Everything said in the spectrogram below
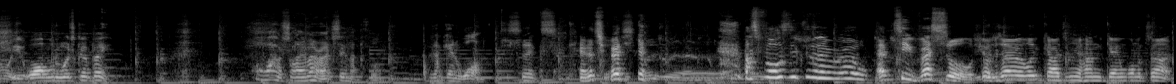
Oh, you- well, I wonder what it's going to be. Oh, wow, it's I am error. I haven't seen that before. Not getting one. Six. Okay, that's four sixes in a row. Empty vessel. If you have zero loot cards in your hand, gain one attack.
